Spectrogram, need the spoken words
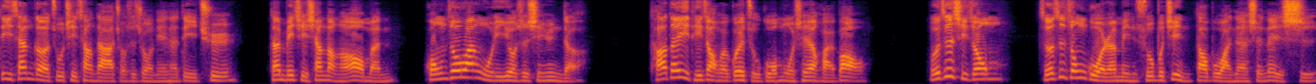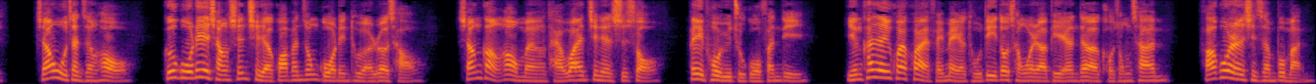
第三个租期长达九十九年的地区。但比起香港和澳门，广州湾无疑又是幸运的，它得以提早回归祖国母亲的怀抱。而这其中，则是中国人民数不尽、道不完的血泪史。甲午战争后，各国列强掀起了瓜分中国领土的热潮，香港、澳门、台湾渐渐失守，被迫与祖国分离。眼看着一块块肥美的土地都成为了别人的口中餐。法国人心生不满，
